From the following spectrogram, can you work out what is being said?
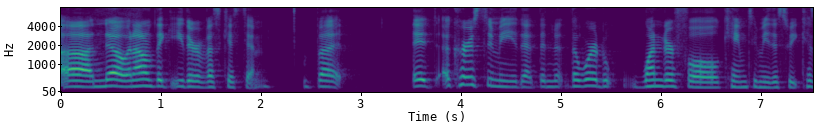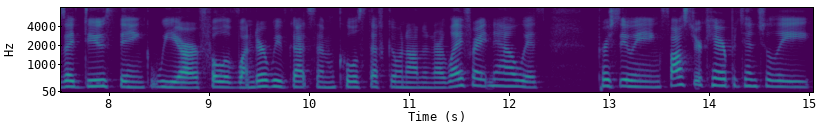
uh no, and I don't think either of us kissed him. But it occurs to me that the the word wonderful came to me this week because I do think we are full of wonder. We've got some cool stuff going on in our life right now with pursuing foster care potentially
